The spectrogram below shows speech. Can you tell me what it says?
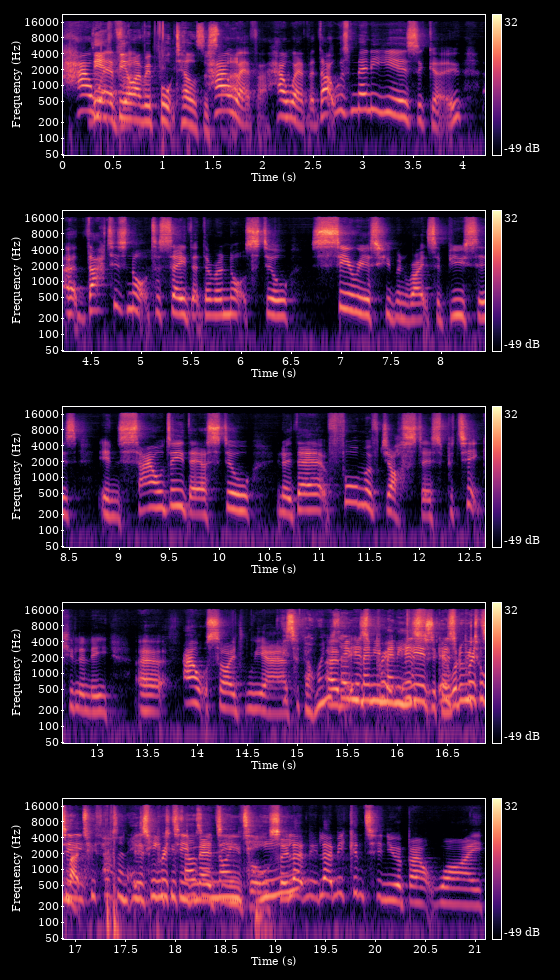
However, the FBI report tells us however, that. However, that was many years ago. Uh, that is not to say that there are not still serious human rights abuses in Saudi. They are still, you know, their form of justice, particularly uh, outside Riyadh. Isabel, when you um, say many, many years ago, what are we talking about? 2018, 2019? So let me let me continue about why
